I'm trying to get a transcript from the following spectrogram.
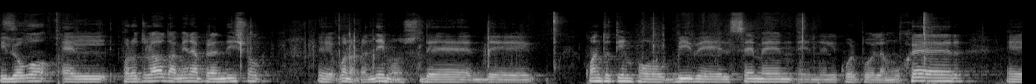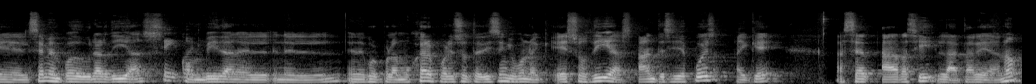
Y luego, el, por otro lado, también aprendí yo, eh, bueno, aprendimos de, de cuánto tiempo vive el semen en el cuerpo de la mujer, el semen puede durar días con vida en el, en, el, en el, cuerpo de la mujer, por eso te dicen que bueno, esos días antes y después hay que hacer ahora sí la tarea, ¿no?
